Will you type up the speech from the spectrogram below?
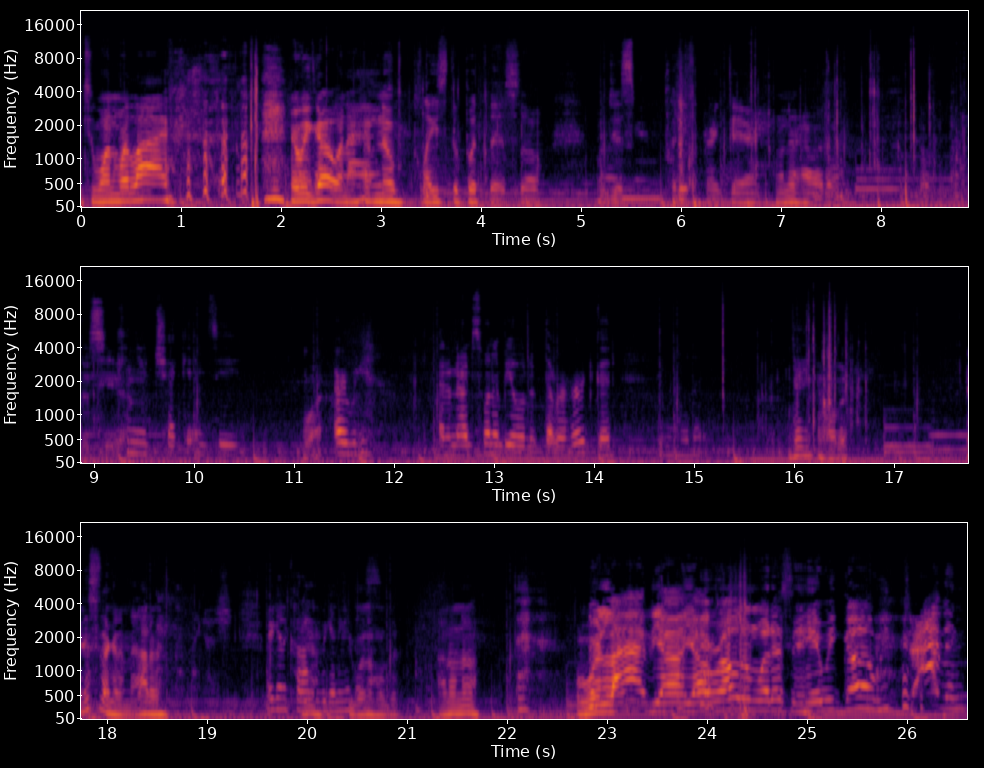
Three, two, one, we're live. Here we go. And I have no place to put this, so we'll just put it right there. I wonder how it'll go if we put this here. Can you check it and see? What? Are we? I don't know. I just want to be able to that we're heard good. You can hold it. Yeah, you can hold it. I guess it's not gonna matter. Oh my gosh. Are you gonna cut off the beginning you of wanna hold it. I don't know. But we're live, y'all. Y'all rolling with us, and here we go. We driving.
